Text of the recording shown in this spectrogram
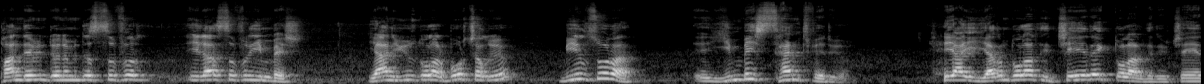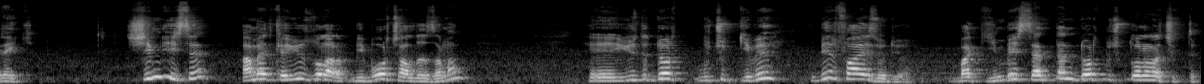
Pandemi döneminde 0 ila 0.25. Yani 100 dolar borç alıyor. Bir yıl sonra e, 25 sent veriyor. yani yarım dolar değil çeyrek dolar veriyor çeyrek. Şimdi ise Amerika 100 dolar bir borç aldığı zaman e, %4,5 gibi bir faiz ödüyor. Bak 25 sentten 4,5 dolara çıktık.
